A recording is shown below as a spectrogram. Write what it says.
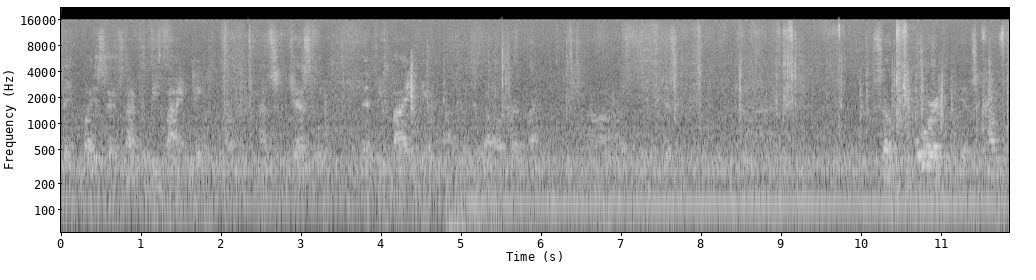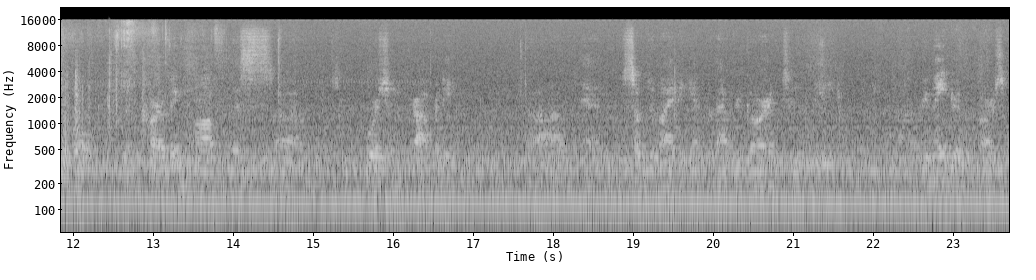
take place. There's not going to be binding, uh, not suggesting that be binding on the developer, but uh, just so the board is comfortable with carving off this uh, portion of property uh, and subdividing it without regard to the uh, remainder of the parcel. Uh,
